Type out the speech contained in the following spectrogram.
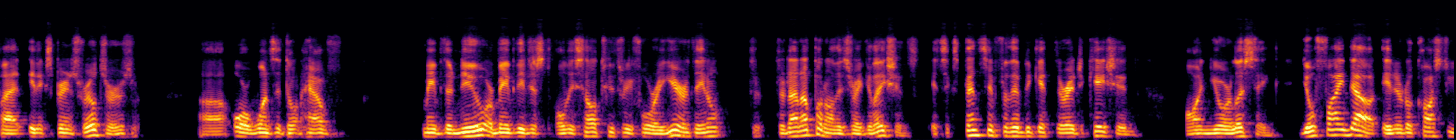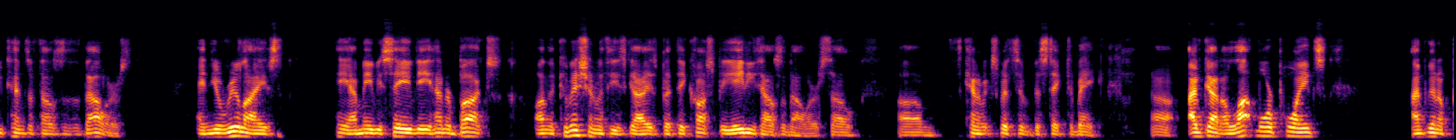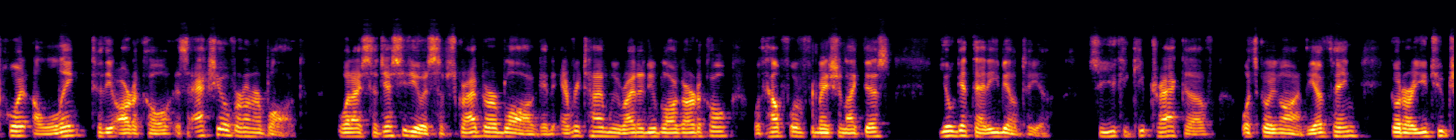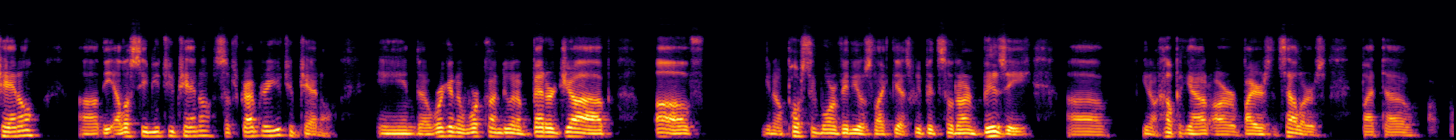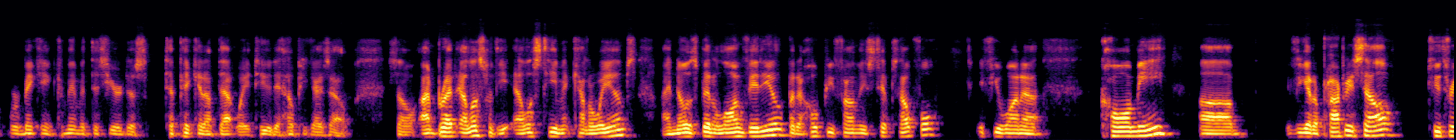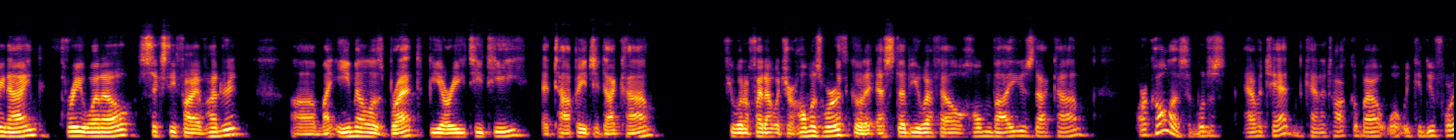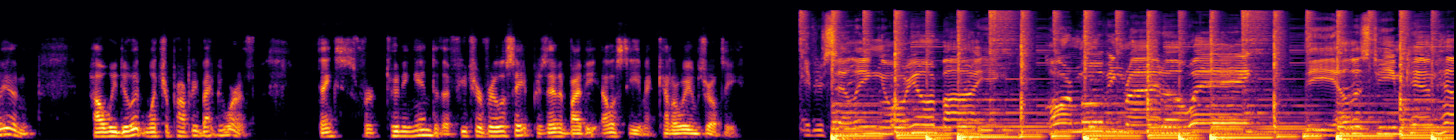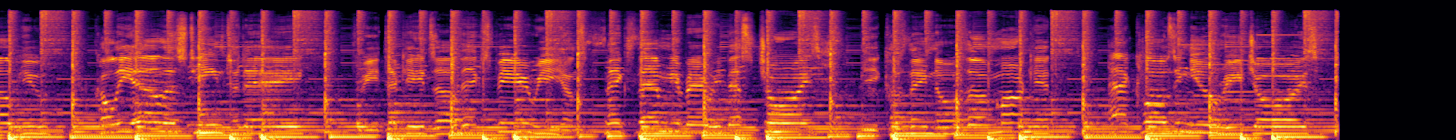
But inexperienced realtors uh, or ones that don't have, maybe they're new or maybe they just only sell two, three, four a year, they don't, they're not up on all these regulations. It's expensive for them to get their education on your listing. You'll find out, and it'll cost you tens of thousands of dollars. And you'll realize, hey, I maybe saved 800 bucks on the commission with these guys, but they cost me $80,000. So um, it's kind of expensive mistake to make. Uh, I've got a lot more points. I'm going to put a link to the article. It's actually over on our blog. What I suggest you do is subscribe to our blog, and every time we write a new blog article with helpful information like this, you'll get that email to you. So you can keep track of what's going on. The other thing, go to our YouTube channel, uh, the Team YouTube channel, subscribe to our YouTube channel. And uh, we're going to work on doing a better job of, you know, posting more videos like this. We've been so darn busy, uh, you know, helping out our buyers and sellers, but uh, we're making a commitment this year just to pick it up that way too to help you guys out. So I'm Brett Ellis with the Ellis team at Keller Williams. I know it's been a long video, but I hope you found these tips helpful. If you want to call me, uh, if you got a property sell, 239 310 6500. Uh, my email is Brett, B R E T T, at topagent.com. If you want to find out what your home is worth, go to swflhomevalues.com or call us and we'll just have a chat and kind of talk about what we can do for you and how we do it, what your property might be worth. Thanks for tuning in to the Future of Real Estate presented by the at Keller Williams Realty. If you're selling or you're buying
